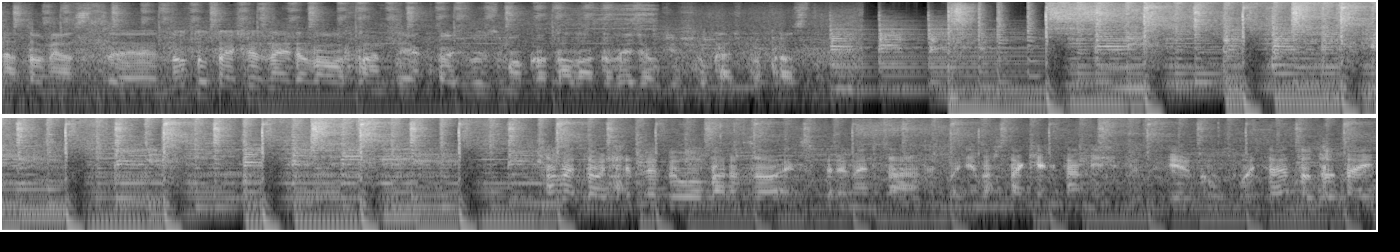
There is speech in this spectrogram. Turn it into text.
Natomiast e, no tutaj się znajdowało fanty. Jak ktoś był z Mokotowa, to wiedział gdzie szukać po prostu. Ponieważ tak jak tam mieliśmy wielką płytę, to tutaj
